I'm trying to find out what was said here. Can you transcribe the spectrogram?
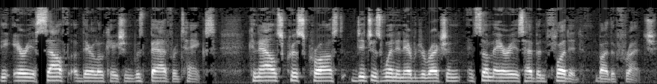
the area south of their location was bad for tanks. Canals crisscrossed, ditches went in every direction, and some areas had been flooded by the French.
